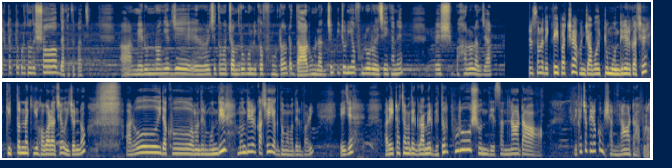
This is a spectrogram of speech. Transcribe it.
একটা একটা করে তোমাদের সব দেখাতে পাচ্ছি। আর মেরুন রঙের যে রয়েছে তোমার চন্দ্রমল্লিকা ফুলটা, ওটা দারুণ লাগছে। পিটুনিয়া ফুলও রয়েছে এখানে। বেশ ভালো লাগছে। আর তোমরা দেখতেই পাচ্ছ, এখন যাব একটু মন্দিরের কাছে। কীর্তন না কি হবার আছে ওই জন্য। আর ওই দেখো আমাদের মন্দির। মন্দিরের কাছেই একদম আমাদের বাড়ি। এই যে, আর এটা হচ্ছে আমাদের গ্রামের ভেতর। পুরো সন্ধে, সান্নাটা। দেখেছ কীরকম? সান্নাটা পুরো।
